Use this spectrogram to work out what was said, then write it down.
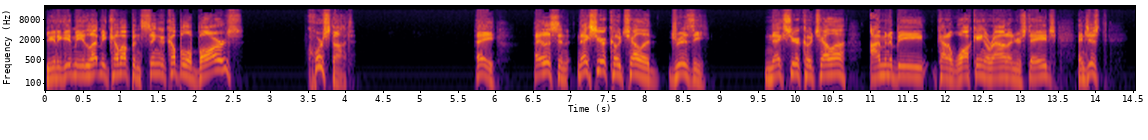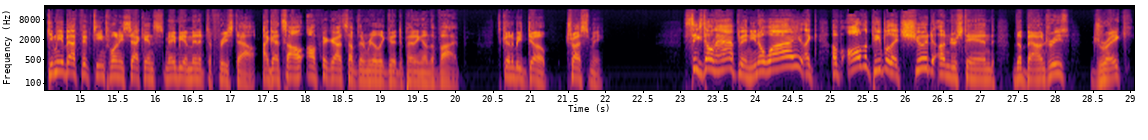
You're gonna give me let me come up and sing a couple of bars? Of course not. Hey, hey, listen, next year Coachella, Drizzy. Next year Coachella, I'm gonna be kind of walking around on your stage and just give me about 15, 20 seconds, maybe a minute to freestyle. I got I'll, I'll figure out something really good depending on the vibe. It's gonna be dope. Trust me. Things don't happen. You know why? Like, of all the people that should understand the boundaries, Drake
